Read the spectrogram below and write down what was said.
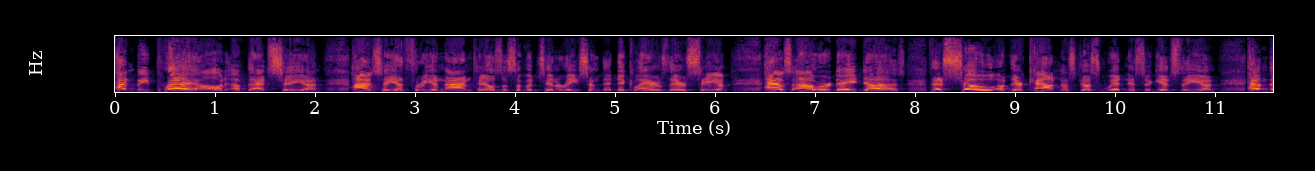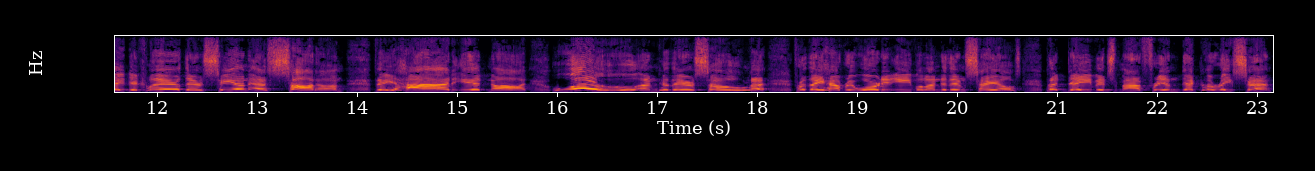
and be proud of that sin. Isaiah 3 and 9 tells us of a generation that declares their sin as our day does. The show of their countenance does witness against them, and they declare their sin as Sodom. They hide it not. Woe unto their soul, uh, for they have rewarded evil unto themselves. But David's, my friend, declaration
